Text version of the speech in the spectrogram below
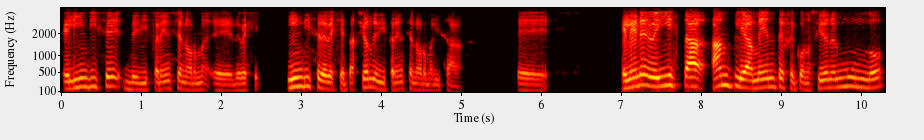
el índice de diferencia eh, de índice de vegetación de diferencia normalizada. Eh, el NDVI está ampliamente reconocido en el mundo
